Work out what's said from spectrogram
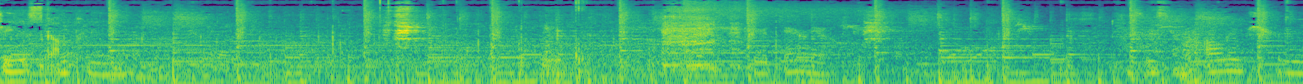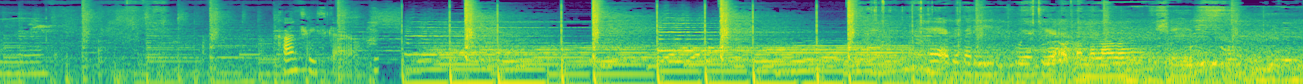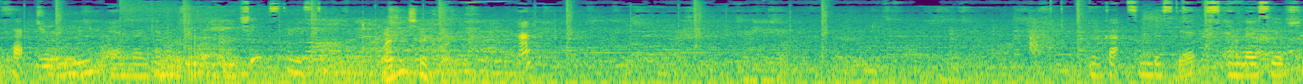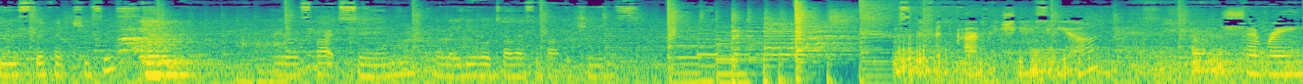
Cheese Company. Good area. This is an olive tree. Country scale. Everybody, we're here at the Malawa Cheese Factory and we're gonna do a cheese tasting. Why is it so cold? Huh? We've got some biscuits and those here cheese, different cheeses. We will start soon. The lady will tell us about the cheese. There's different kinds of cheese here. Chevre,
